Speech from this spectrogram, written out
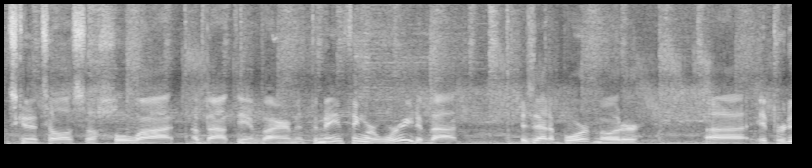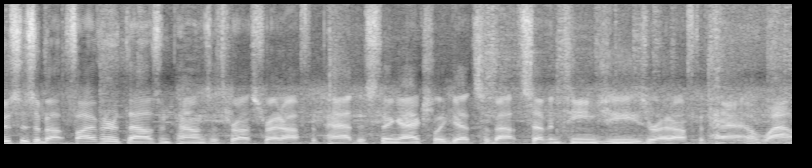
It's going to tell us a whole lot about the environment. The main thing we're worried about is that abort motor. Uh, it produces about 500,000 pounds of thrust right off the pad. This thing actually gets about 17 Gs right off the pad. Oh, wow.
